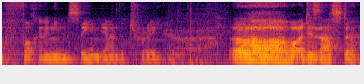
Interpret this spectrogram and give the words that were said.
Oh, fuck, I didn't even see him behind the tree. Oh, what a disaster.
